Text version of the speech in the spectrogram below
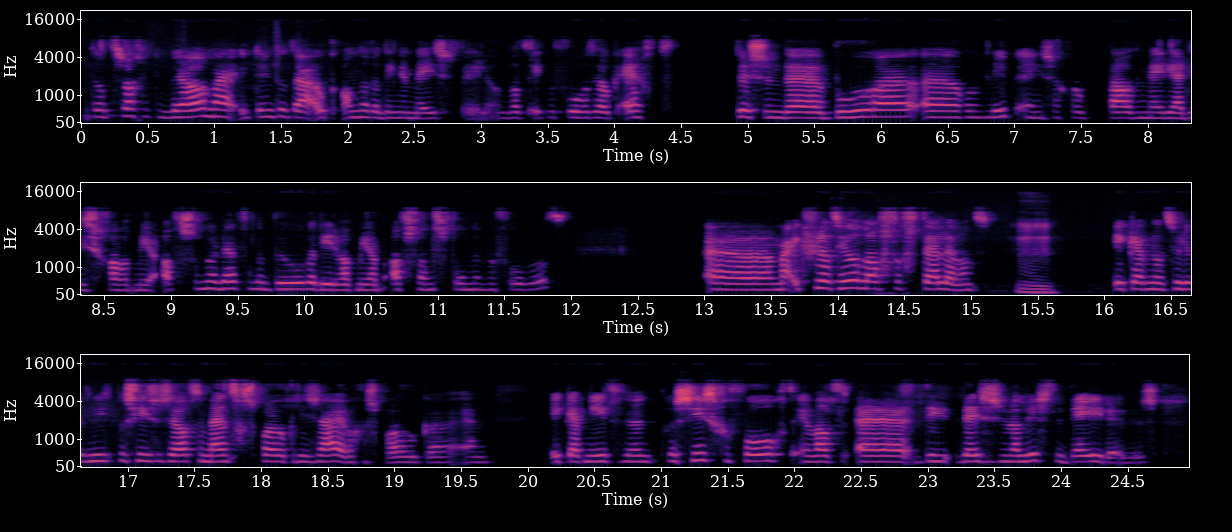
dat zag ik wel, maar ik denk dat daar ook andere dingen meespelen. Omdat ik bijvoorbeeld ook echt tussen de boeren uh, rondliep. En je zag ook bepaalde media die zich gewoon wat meer afzonderden van de boeren. Die er wat meer op afstand stonden bijvoorbeeld. Uh, maar ik vind dat heel lastig stellen. Want hmm. ik heb natuurlijk niet precies dezelfde mensen gesproken die zij hebben gesproken. En ik heb niet hun precies gevolgd in wat uh, die, deze journalisten deden. Dus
